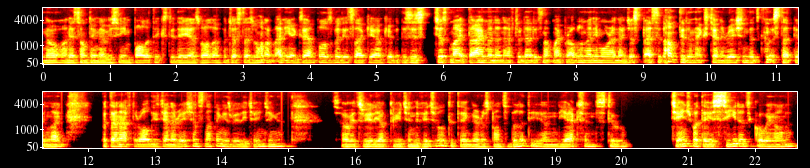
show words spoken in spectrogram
no, and it's something that we see in politics today as well, uh, just as one of many examples. But it's like, yeah, okay, but this is just my time. And then after that, it's not my problem anymore. And I just pass it on to the next generation that's going to step in line. But then after all these generations, nothing is really changing. So it's really up to each individual to take their responsibility and the actions to change what they see that's going on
